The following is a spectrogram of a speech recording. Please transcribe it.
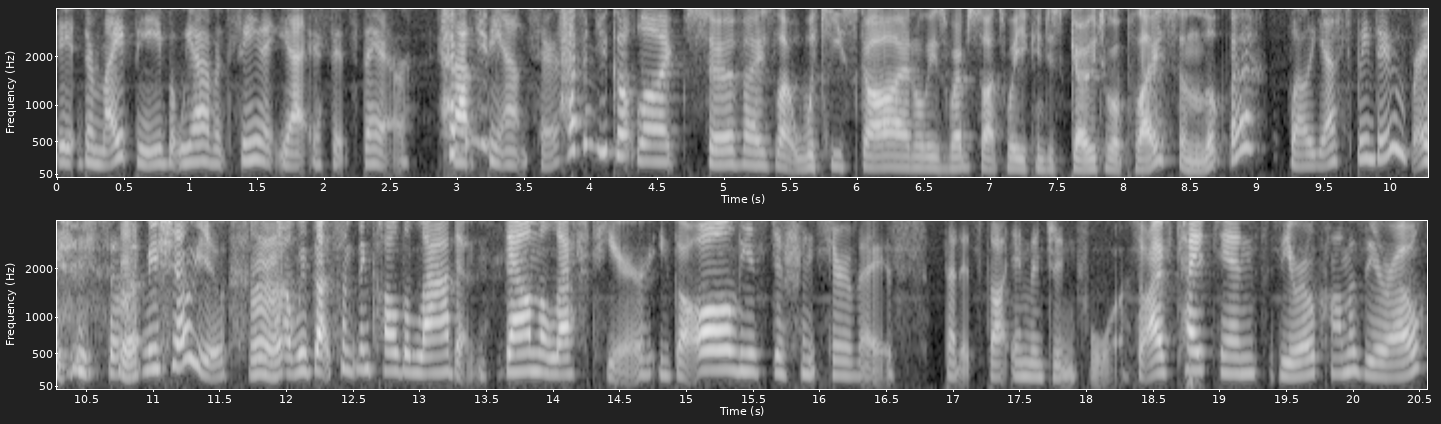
it, there might be, but we haven't seen it yet if it's there. Haven't That's you, the answer. Haven't you got like surveys like WikiSky and all these websites where you can just go to a place and look there? Well, yes, we do, Brady. So let me show you. Right. Uh, we've got something called Aladin. Down the left here, you've got all these different surveys that it's got imaging for. So I've typed in 0, comma 0,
